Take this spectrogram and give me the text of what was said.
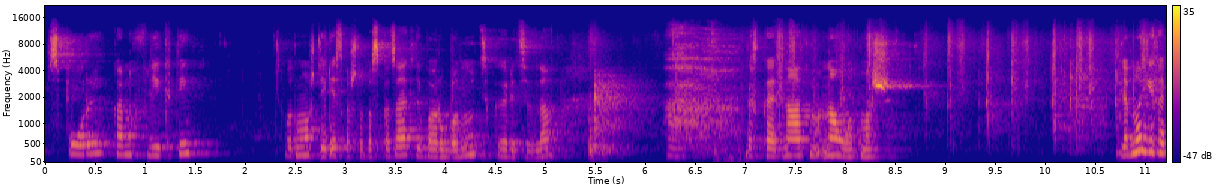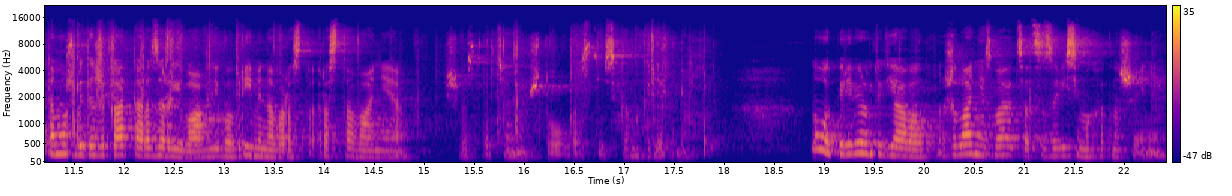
Споры, конфликты. Вот можете резко что-то сказать, либо рубануть, как говорится, да, так сказать, на, на отмаш. Для многих это может быть даже карта разрыва, либо временного расставания. Сейчас затянем, что у вас здесь конкретно. Ну вот, перевернутый дьявол. Желание избавиться от созависимых отношений,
